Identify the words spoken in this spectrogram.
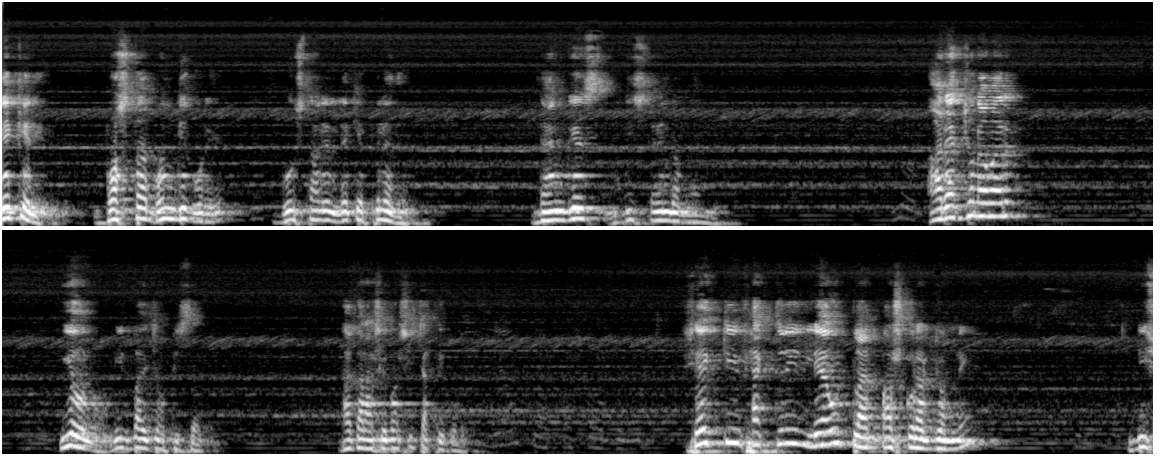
লেকের বস্তা বন্দি করে গুলশানের লেকে ফেলে দেব। Language this kind of language আর একজন আমার ইয়ে হলো নির্বাচিত অফিসার, ঢাকার আশেপাশে চাকরি করে। সে একটি ফ্যাক্টরির লেআউট প্ল্যান পাশ করার জন্যে বিশ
